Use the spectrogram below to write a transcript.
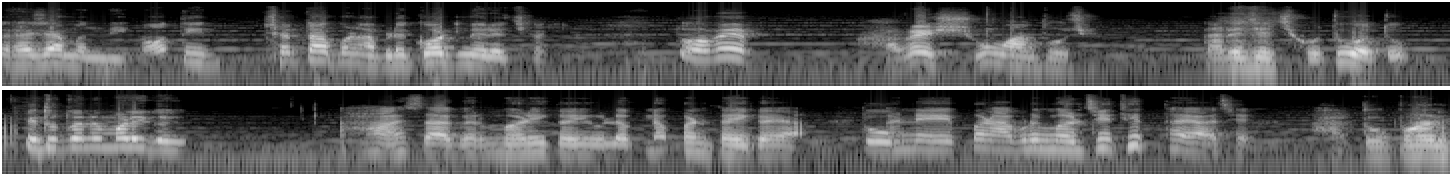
રજામંદી નહોતી. છતાં પણ આપણે કોર્ટ મેરેજ કરી. તો હવે હવે શું વાંધો છે? તારે જે જોતું હતું એ તો તને મળી ગયું. હા સાગર મળી ગયું. લગ્ન પણ થઈ ગયા. તો? અને એ પણ આપણી મરજીથી જ થયા છે. હા તો પણ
